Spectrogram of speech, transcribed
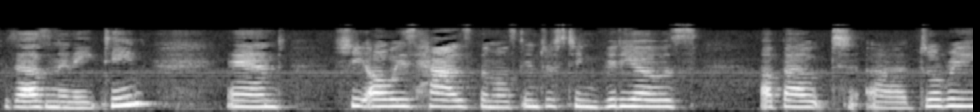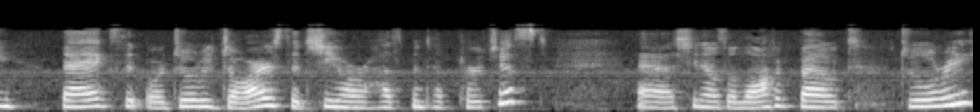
2018, and she always has the most interesting videos about uh, jewelry bags that, or jewelry jars that she or her husband have purchased. Uh, she knows a lot about jewelry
